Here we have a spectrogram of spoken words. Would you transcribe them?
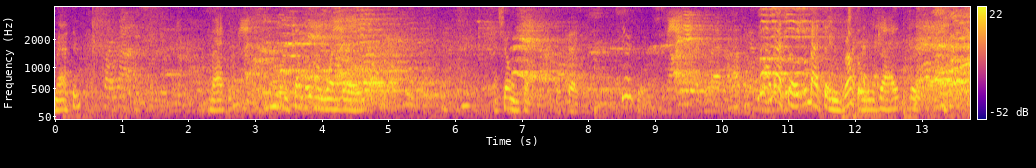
Matthew? Matthew, you need to come over one day and show him something. Okay. Seriously. No, I'm not, saying, I'm not saying he's Russell, the guy, but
